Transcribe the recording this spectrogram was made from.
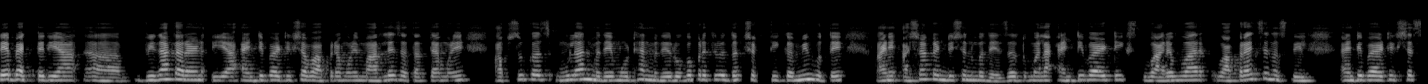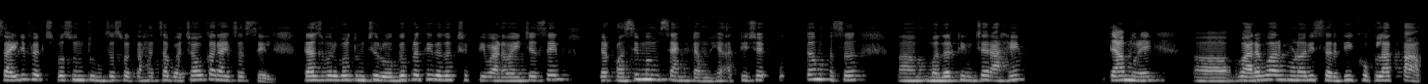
ते बॅक्टेरिया विनाकारण या अँटीबायोटिक्सच्या वापरामुळे मारले जातात. त्यामुळे आपसुकच मुलांमध्ये, मोठ्यांमध्ये रोगप्रतिरोधक शक्ती कमी होते आणि अशा कंडिशनमध्ये जर तुम्हाला अँटीबायोटिक्स वारंवार वापरायचे नसतील, अँटीबायोटिक्सच्या साइड इफेक्ट्सपासून तुमचा स्वतःचा बचाव करायचा असेल, त्याचबरोबर तुमची रोगप्रतिरोधक शक्ती वाढवायची असेल, तर ऑसिमम सँक्टम हे अतिशय उत्तम असं मदर टिंचर आहे. त्यामुळे वारंवार होणारी सर्दी, खोकला, ताप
